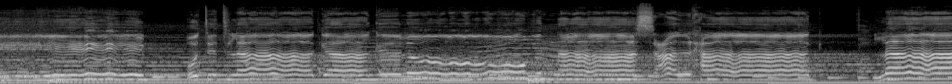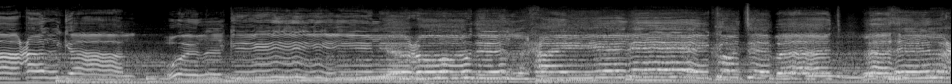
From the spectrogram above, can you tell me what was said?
وتتلاقى قلوب الناس على الحق. لا عالقال والقيل يعود الحي لي كتبت له العالم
